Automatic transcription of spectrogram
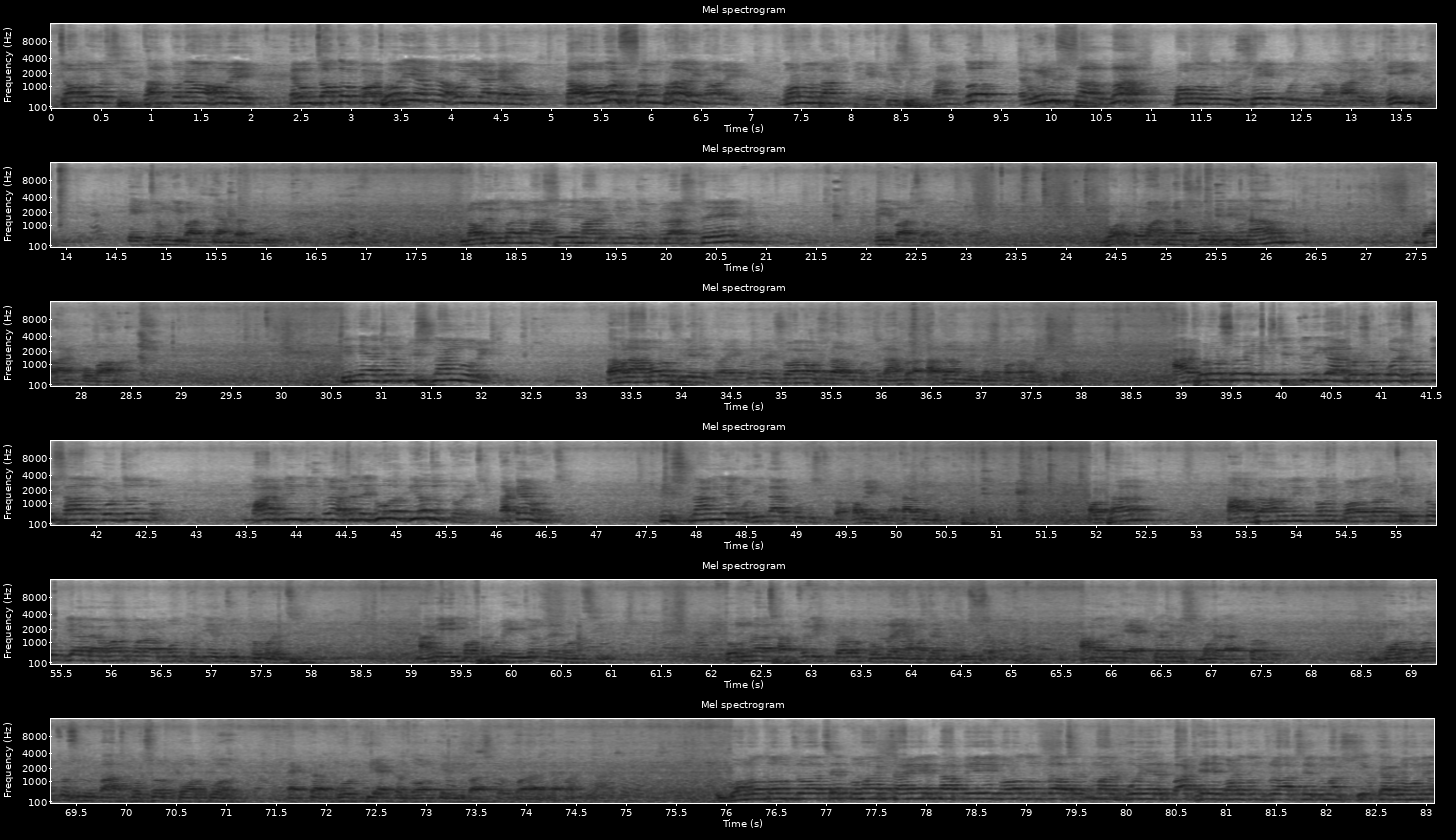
যত সিদ্ধান্ত নেওয়া হবে এবং যত কঠোরই আমরা হই না কেন, তা অবশ্যম্ভাবীভাবে গণতান্ত্রিক একটি সিদ্ধান্ত এবং ইনশাআল্লাহ বঙ্গবন্ধু শেখ মুজিবুর রহমানের এই এই জঙ্গিবাদকে আমরা দূর নভেম্বর মাসে মার্কিন যুক্তরাষ্ট্রে নির্বাচন বর্তমান রাষ্ট্রপতির নাম বারাক ওবামা। তিনি একজন কৃষ্ণাঙ্গ ব্যক্তি। তাহলে আবারও ফিরে যেতে হয়। সোহাগ আমার কথা বলেছিল। আঠারোশো একষট্টি থেকে আঠারোশো পঁয়ষট্টি সাল পর্যন্ত মার্কিন যুক্তরাষ্ট্রে গৃহ গৃহযুদ্ধ হয়েছিল, তা কেন হয়েছে? কৃষ্ণাঙ্গের অধিকার প্রতিষ্ঠিত হবে কিনা, তার জন্য। অর্থাৎ আব্রাহাম লিঙ্কন গণতান্ত্রিক প্রক্রিয়া ব্যবহার করার মধ্য দিয়ে যুদ্ধ করেছিলেন। আমি এই কথাগুলো এই জন্য বলছি, তোমরা ছাত্রলীগ করো, তোমরাই আমাদের ভবিষ্যৎ। আমাদেরকে একটা জিনিস মনে রাখতে হবে, গণতন্ত্র শুধু পাঁচ বছর পর পর একটা দিয়ে একটা দলকে নির্বাচিত করার ব্যাপার না। গণতন্ত্র আছে তোমার চায়ের কাপে, গণতন্ত্র আছে তোমার বইয়ের পাঠে, গণতন্ত্র আছে তোমার শিক্ষা গ্রহণে,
